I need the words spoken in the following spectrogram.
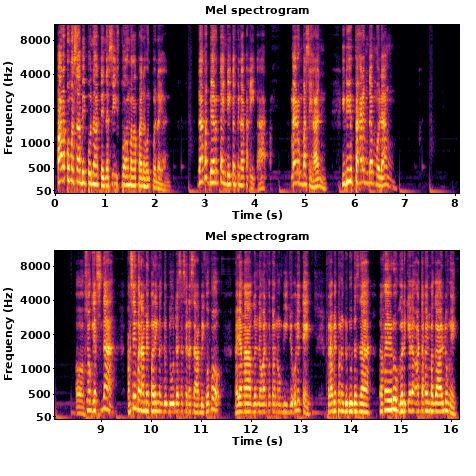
Para po masabi po natin na safe po ang mga panahon po na yan, dapat meron tayong data pinapakita. Merong basihan. Hindi yung pakaramdam mo lang. Oh, so gets na. Kasi marami pa rin nagdududa sa sinasabi ko po. Kaya nga ganawan ko to ng video ulit eh. Marami pa nagdududa na, kayo Ru, galit ka lang ata kay Magalong eh.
